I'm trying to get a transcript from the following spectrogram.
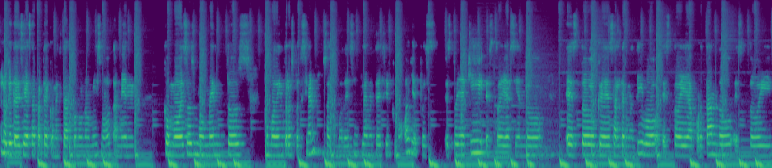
lo que te decía, esta parte de conectar con uno mismo, también como esos momentos como de introspección, o sea, como de simplemente decir como, oye, pues estoy aquí, estoy haciendo esto que es alternativo, estoy aportando, estoy,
